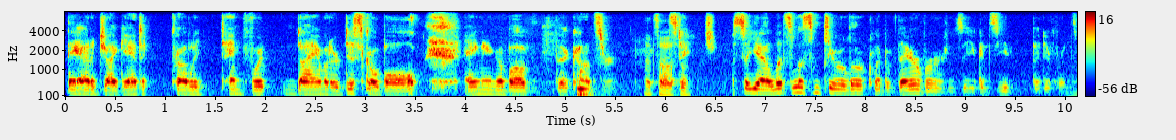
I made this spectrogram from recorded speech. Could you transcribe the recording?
they had a gigantic, probably 10 foot diameter disco ball hanging above the concert That's awesome. stage. So yeah, let's listen to a little clip of their version so you can see the difference.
